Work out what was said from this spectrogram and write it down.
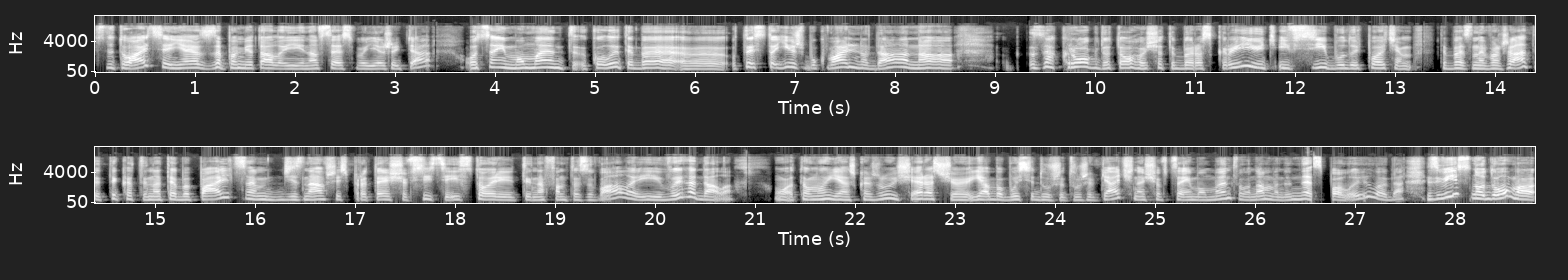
Ситуація, я запам'ятала її на все своє життя. Оцей момент, коли тебе е, ти стоїш буквально да, на за крок до того, що тебе розкриють, і всі будуть потім тебе зневажати, тикати на тебе пальцем, дізнавшись про те, що всі ці історії ти нафантазувала і вигадала. О, тому я ж кажу ще раз, що я бабусі дуже дуже вдячна, що в цей момент вона мене не спалила. Да? Звісно, вдома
